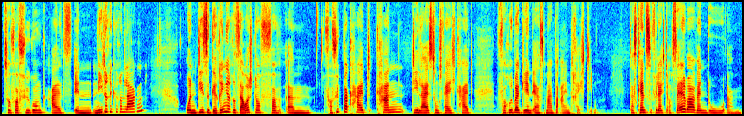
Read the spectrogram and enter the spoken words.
zur Verfügung als in niedrigeren Lagen. Und diese geringere Sauerstoffverfügbarkeit ähm, kann die Leistungsfähigkeit vorübergehend erstmal beeinträchtigen. Das kennst du vielleicht auch selber, wenn du ähm,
